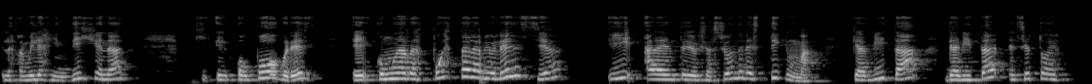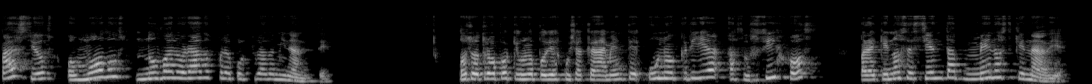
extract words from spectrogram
las familias indígenas eh, o pobres, eh, como una respuesta a la violencia y a la interiorización del estigma que habita, de habitar en ciertos espacios o modos no valorados por la cultura dominante. Otro tropo que uno podría escuchar claramente, uno cría a sus hijos para que no se sientan menos que nadie,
